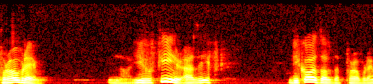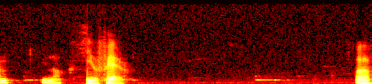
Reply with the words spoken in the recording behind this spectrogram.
problem, you know, you feel as if because of the problem, you know, you fail. Or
